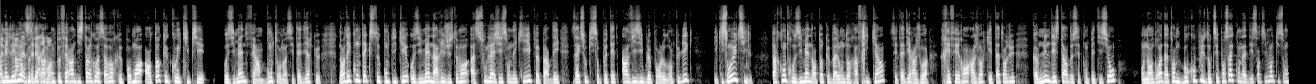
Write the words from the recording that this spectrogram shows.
a on Mahrez peut, ces faire derniers mois on peut faire un distinguo, à savoir que pour moi, en tant que coéquipier, Osimhen fait un bon tournoi. C'est-à-dire que dans des contextes compliqués, Osimhen arrive justement à soulager son équipe par des actions qui sont peut-être invisibles pour le grand public, mais qui sont utiles. Par contre, Osimhen, en tant que ballon d'or africain, c'est-à-dire un joueur référent, un joueur qui est attendu comme l'une des stars de cette compétition, on est en droit d'attendre beaucoup plus. Donc c'est pour ça qu'on a des sentiments qui sont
